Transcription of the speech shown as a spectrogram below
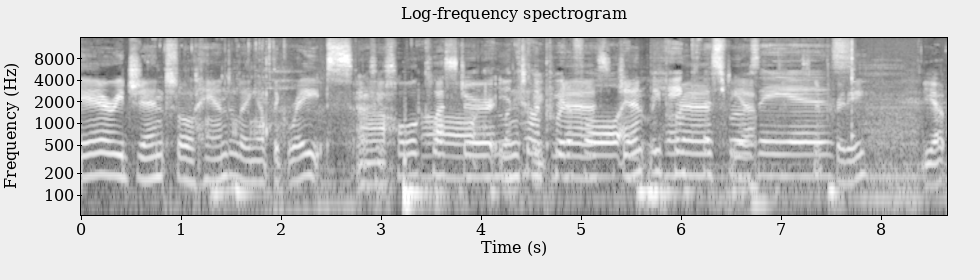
Very gentle handling of the grapes. Uh, whole cluster Oh, into the press, gently pink pressed. this yeah. rosé is. pretty? Yep,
